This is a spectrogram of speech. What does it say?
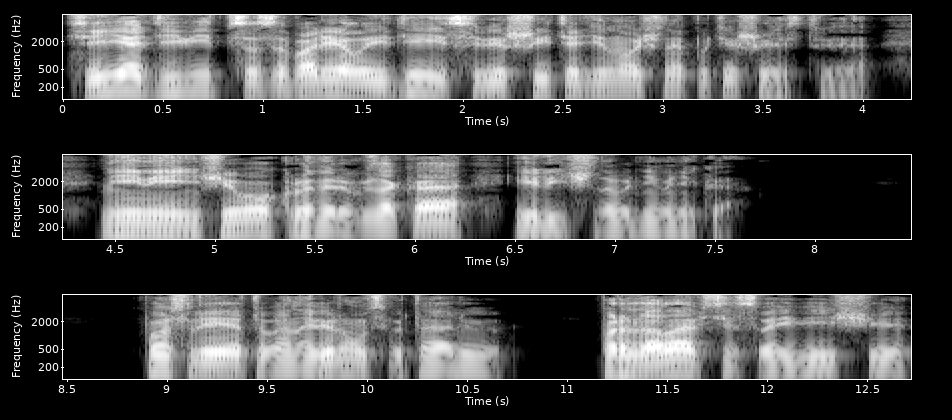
сия девица заболела идеей совершить одиночное путешествие, не имея ничего, кроме рюкзака и личного дневника. После этого она вернулась в Италию, продала все свои вещи,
